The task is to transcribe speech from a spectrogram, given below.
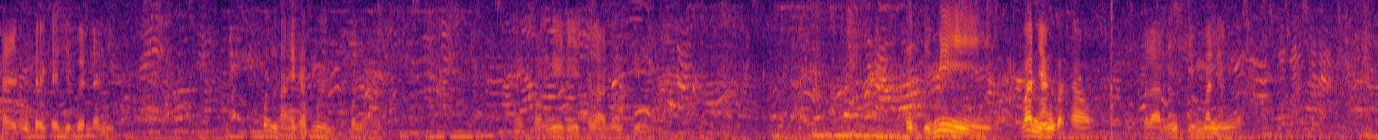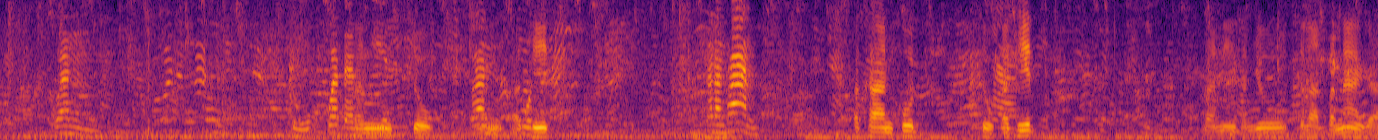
ขายต้องไปไกลสิเบิดแล้วนี่คนหลายครับหมื่นคนหลายขายของนี่ดีตลาดน้องสิงเพิ่นสิมีวันหยังกว่าเท่าตลาดน้องสิมวันหยังกว่าวันสุกร์วันอาวันทิตย์ศุกร์วัวันนอาพุธทิตย์วันอังคาร อาคารพุธศุกร์อาทิตย์ บ้านนี้คันอยู่ตลาดบ้านนาก็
